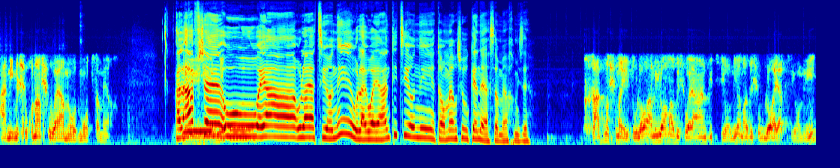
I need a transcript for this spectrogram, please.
אני משוכנע שהוא היה מאוד מאוד שמח. על ו- אף שהוא היה אולי היה ציוני, אולי הוא היה אנטי-ציוני, אתה אומר שהוא כן היה שמח מזה. חד משמעית, לא, אני לא אמרתי שהוא היה אנטי ציוני, אמרתי שהוא לא היה ציוני,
